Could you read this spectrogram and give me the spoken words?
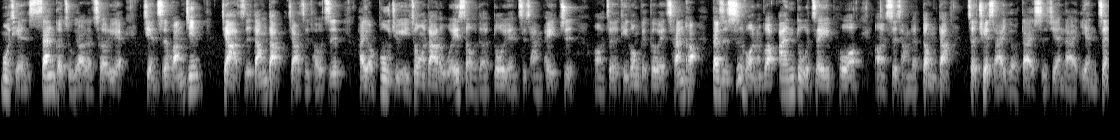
目前三个主要的策略：减持黄金、价值当道、价值投资，还有布局以中国大陆为首的多元资产配置。哦，这提供给各位参考，但是是否能够安度这一波啊市场的动荡，这确实还有待时间来验证。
